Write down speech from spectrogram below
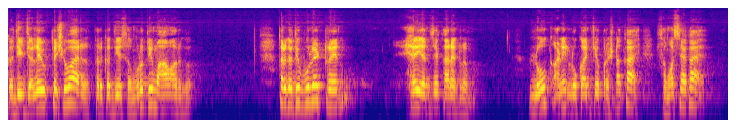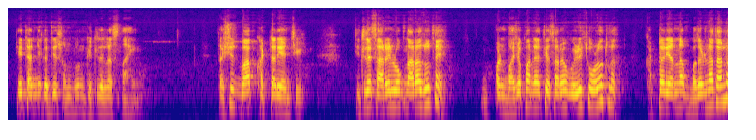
कधी जलयुक्त शिवार तर कधी समृद्धी महामार्ग. तर कधी बुलेट ट्रेन. हे यांचे कार्यक्रम. लोक आणि लोकांचे प्रश्न काय? समस्या काय? ते त्यांनी कधी समजून घेतलेलंच नाही. तशीच बाब खट्टर यांची. तिथले सारे लोक नाराज होते. पण भाजपाने ते सारं वेळीच ओळखलं. खट्टर यांना बदलण्यात आलं.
